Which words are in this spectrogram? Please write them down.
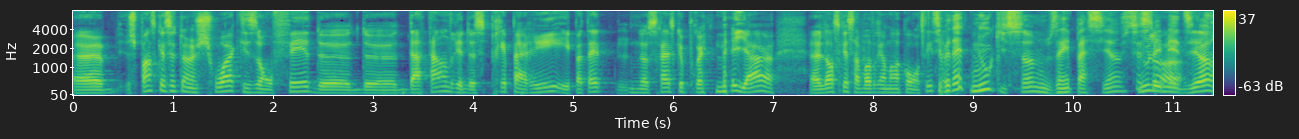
Je pense que c'est un choix qu'ils ont fait de, de- d'attendre et de se préparer et peut-être ne serait-ce que pour être meilleur lorsque ça va vraiment compter. C'est peut-être nous qui sommes impatients. Nous, ça. les médias,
